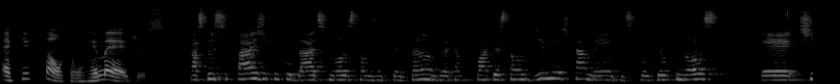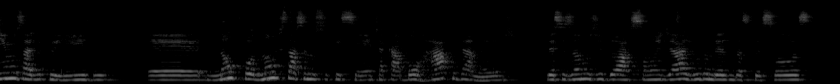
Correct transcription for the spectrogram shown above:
é que faltam remédios. As principais dificuldades que nós estamos enfrentando é com a questão de medicamentos, porque o que nós é, tínhamos adquirido é, não, for, não está sendo suficiente, acabou rapidamente. Precisamos de doações, de ajuda mesmo das pessoas.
